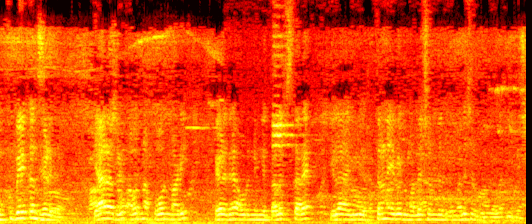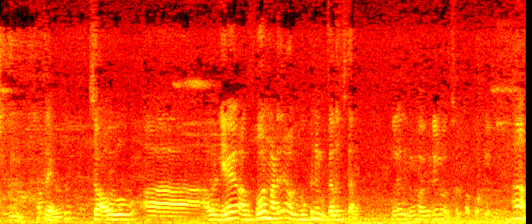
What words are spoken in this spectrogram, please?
ಬುಕ್ ಬೇಕಂತ ಹೇಳಿದ್ರೆ, ಯಾರಾದರೂ ಅವ್ರನ್ನ ಫೋನ್ ಮಾಡಿ ಹೇಳಿದ್ರೆ ಅವರು ನಿಮಗೆ ತಲುಪಿಸ್ತಾರೆ. ಇಲ್ಲ, ಈ ಹತ್ರನೇ ಇರೋದು ಮಲ್ಲೇಶ್ವರದಲ್ಲಿ ಮಲ್ಲೇಶ್ವರ ಹತ್ರ ಇರೋದು. ಸೊ ಅವರು ಅವ್ರಿಗೆ ಅವ್ರು ಫೋನ್ ಮಾಡಿದ್ರೆ ಅವ್ರ ಬುಕ್ ನಿಮ್ಗೆ ತಲುಪಿಸ್ತಾರೆ. ನಿಮ್ಮ ಸ್ವಲ್ಪ ಹಾಂ,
